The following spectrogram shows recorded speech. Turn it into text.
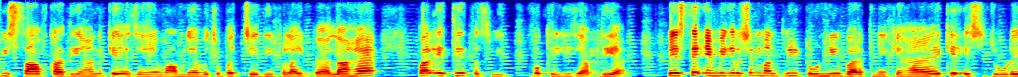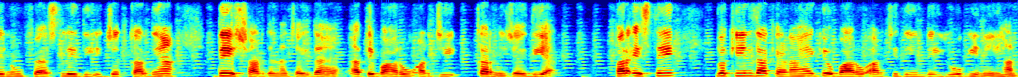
ਵੀ ਸਾਫ਼ ਕਰਦੀਆਂ ਹਨ ਕਿ ਅਜਿਹੇ ਮਾਮਲਿਆਂ ਵਿੱਚ ਬੱਚੇ ਦੀ ਭਲਾਈ ਪਹਿਲਾਂ ਹੈ, ਪਰ ਇੱਥੇ ਤਸਵੀਰ ਵੱਖਰੀ ਹੀ ਜਾਪਦੀ ਹੈ। ਇਸ ਤੇ ਇਮੀਗ੍ਰੇਸ਼ਨ ਮੰਤਰੀ ਟੋਨੀ ਬਰਕ ਨੇ ਕਿਹਾ ਹੈ ਕਿ ਇਸ ਜੋੜੇ ਨੂੰ ਫੈਸਲੇ ਦੀ ਇੱਜ਼ਤ ਕਰਦਿਆਂ ਦੇਸ਼ ਛੱਡ ਦੇਣਾ ਚਾਹੀਦਾ ਹੈ ਅਤੇ ਬਾਹਰੋਂ ਅਰਜ਼ੀ ਕਰਨੀ ਚਾਹੀਦੀ ਹੈ। ਪਰ ਇਸ ਤੇ ਵਕੀਲ ਦਾ ਕਹਿਣਾ ਹੈ ਕਿ ਉਹ ਬਾਹਰੋਂ ਅਰਜ਼ੀ ਦੇਣ ਦੇ ਯੋਗ ਹੀ ਨਹੀਂ ਹਨ।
